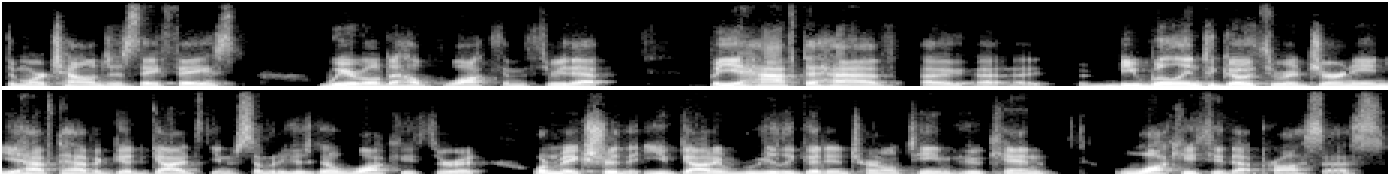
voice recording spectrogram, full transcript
the more challenges they faced. We were able to help walk them through that. But you have to have a, a, be willing to go through a journey, and you have to have a good guide. You know, somebody who's going to walk you through it, or make sure that you've got a really good internal team who can walk you through that process.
